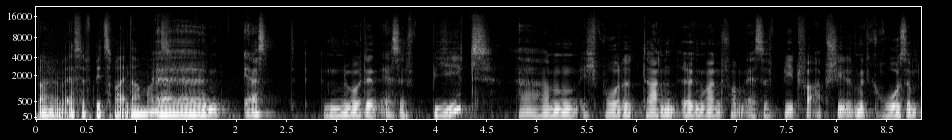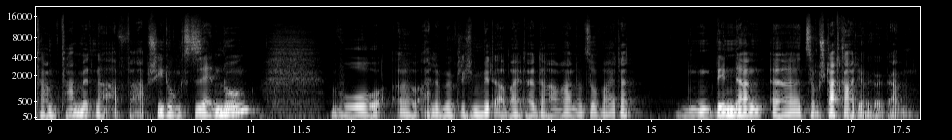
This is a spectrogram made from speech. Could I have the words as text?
beim SFB 2 damals? Ähm, erst nur den SF Beat. Ähm, ich wurde dann irgendwann vom SF Beat verabschiedet mit großem Tamtam, -Tam, mit einer Verabschiedungssendung, wo äh, alle möglichen Mitarbeiter da waren und so weiter. Bin dann äh, zum Stadtradio gegangen.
